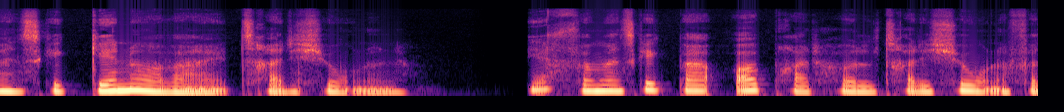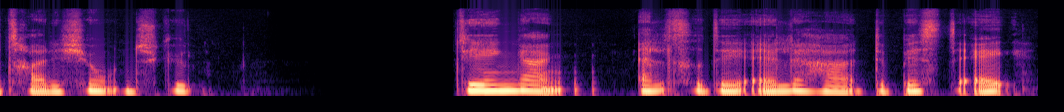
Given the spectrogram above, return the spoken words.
Man skal genoverveje traditionerne. Ja. For man skal ikke bare opretholde traditioner for traditionens skyld. Det er ikke engang altid det, alle har det bedste af.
